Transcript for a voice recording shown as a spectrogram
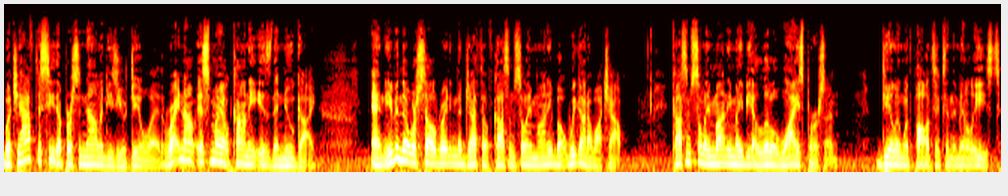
But you have to see the personalities you deal with. Right now, Ismail Qaani is the new guy. And even though we're celebrating the death of Qasem Soleimani, but we got to watch out. Qasem Soleimani may be a little wise person dealing with politics in the Middle East.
